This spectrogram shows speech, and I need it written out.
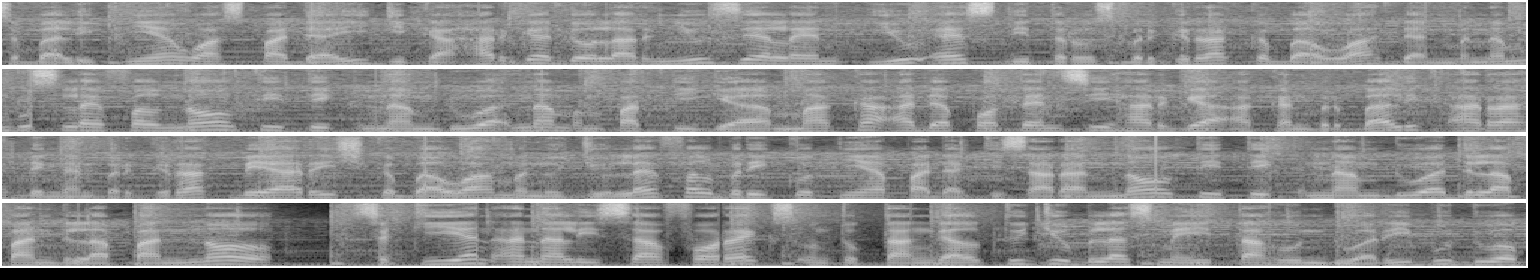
Sebaliknya waspadai jika harga dolar New Zealand USD terus bergerak ke bawah dan menembus level 0.62643 maka ada potensi harga akan berbalik arah dengan bergerak bearish ke bawah menuju level berikutnya pada kisaran 0.62880. Sekian analisa forex untuk tanggal 17 Mei tahun 2022.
